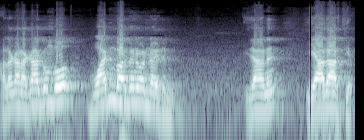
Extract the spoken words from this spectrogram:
അത് കണക്കാക്കുമ്പോൾ വൻ വർധനവുണ്ടായിട്ടുണ്ട്. ഇതാണ് യാഥാർത്ഥ്യം.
